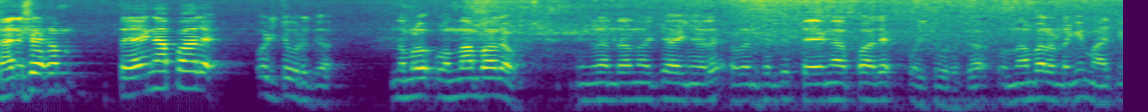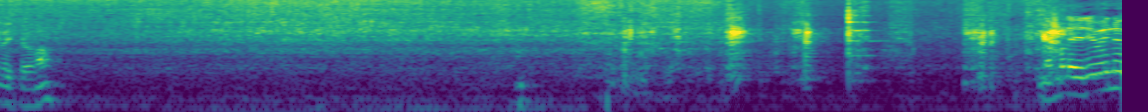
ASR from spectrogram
അതിനുശേഷം തേങ്ങാപ്പാൽ ഒഴിച്ചു കൊടുക്കുക. നമ്മൾ ഒന്നാം പാലോ നിങ്ങൾ എന്താണെന്ന് വെച്ച് കഴിഞ്ഞാൽ അതനുസരിച്ച് തേങ്ങാപ്പാൽ ഒഴിച്ചു കൊടുക്കുക. ഒന്നാം പാലുണ്ടെങ്കിൽ മാറ്റി വെച്ചോണം. നമ്മൾ എരിവിന്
